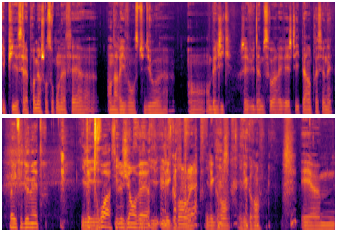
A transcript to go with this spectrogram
Et puis c'est la première chanson qu'on a fait euh, en arrivant au studio euh, en, en Belgique. J'ai vu Damso arriver, j'étais hyper impressionné. bah, Il fait 2 mètres. Il Peut-être trois, c'est le géant vert. Il, il est grand, ouais. il est grand, il est grand. Et euh,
